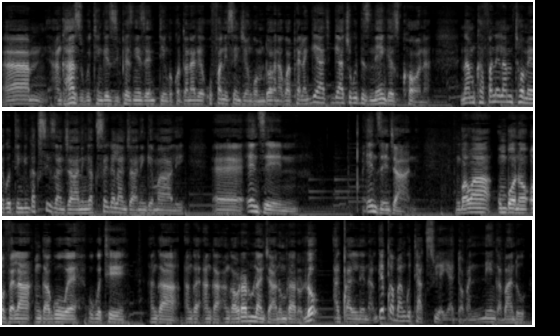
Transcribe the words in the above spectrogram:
um angazi ukuthi ngeziphi ezinye zendingo kodwana-ke ufanise njengomntwana kwaphela kuyatsho ukuthi ziningi ezikhona namkha fanele amthome ukuthi ngingakusiza njani ngingakusekela njani ngemali eh enzeni enze njani ngibawa umbono ovela ngakuwe ukuthi angawurarula anga, anga, anga njani umraro lo aqalene nawo ngiyacabanga ukuthi akusuye yedwa baningi abantu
